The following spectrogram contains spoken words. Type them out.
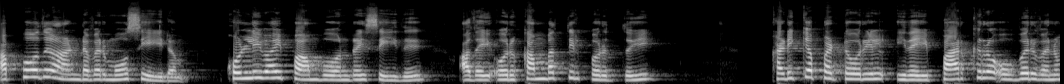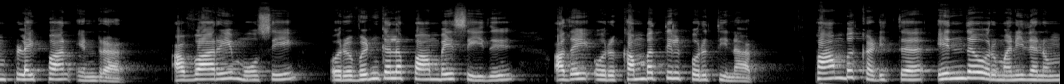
அப்போது ஆண்டவர் மோசேயிடம் கொள்ளிவாய் பாம்பு ஒன்றை செய்து அதை ஒரு கம்பத்தில் பொருத்தி கடிக்கப்பட்டோரில் இதை பார்க்கிற ஒவ்வொருவனும் பிழைப்பான் என்றார். அவ்வாறே மோசே ஒரு வெண்கல பாம்பை செய்து அதை ஒரு கம்பத்தில் பொருத்தினார். பாம்பு கடித்த எந்த ஒரு மனிதனும்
